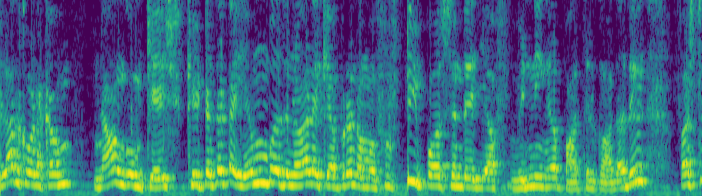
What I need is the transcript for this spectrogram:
எல்லாருக்கும் வணக்கம். நான் உங்க முகேஷ் கிட்டத்தட்ட எண்பது நாளைக்கு அப்புறம் நம்ம ஃபிஃப்டி பர்சன்டேஜ் ஆஃப் வின்னிங்கை பார்த்துருக்கோம். அதாவது ஃபர்ஸ்ட்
